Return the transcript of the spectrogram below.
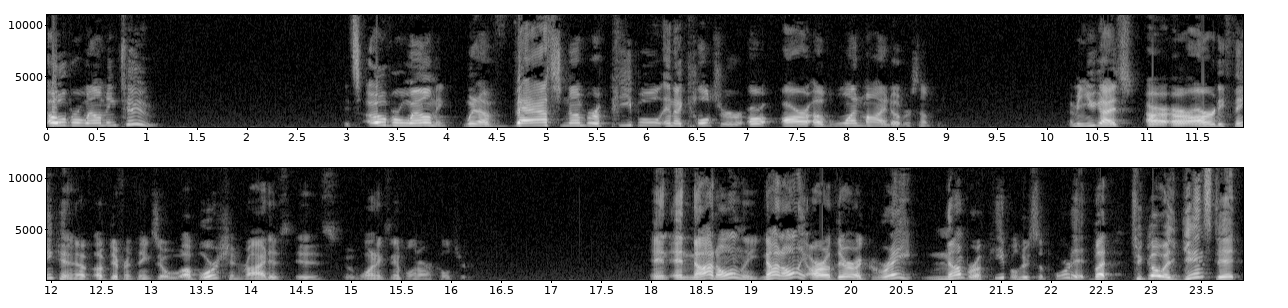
overwhelming too. It's overwhelming when a vast number of people in a culture are, are of one mind over something. I mean, you guys are, are already thinking of, of different things. So abortion, right, is, is one example in our culture. And, and not only, not only are there a great number of people who support it, but to go against it,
